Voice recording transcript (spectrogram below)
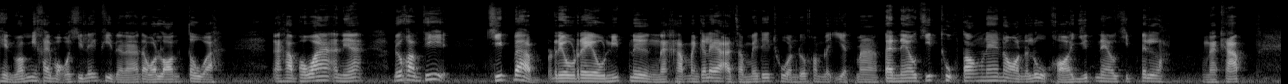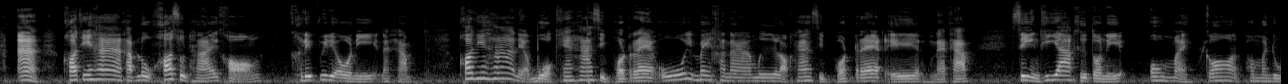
เห็นว่ามีใครบอกว่าคิดเลขผิดนะ แต่ว่าร้อนตัวนะครับ เพราะว่าอันเนี้ยด้วยความที่คิดแบบเร็วๆนิดนึงนะครับ มันก็เลยอาจจะไม่ได้ทวนด้วยความละเอียดมาก แต่แนวคิดถูกต้องแน่นอนนะลูกขอยึดแนวคิดเป็นหลักนะครับ อะข้อที่ 5 ครับลูกข้อสุดท้ายของคลิปวิดีโอนี้นะครับ ข้อที่ 5 เนี่ย บวกแค่ 50 พจน์แรกอุ้ยไม่ขนามือหรอก 50 พจน์แรกเองนะครับ สิ่งที่ยากคือตัวนี้ โอ้ my god พอมาดู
